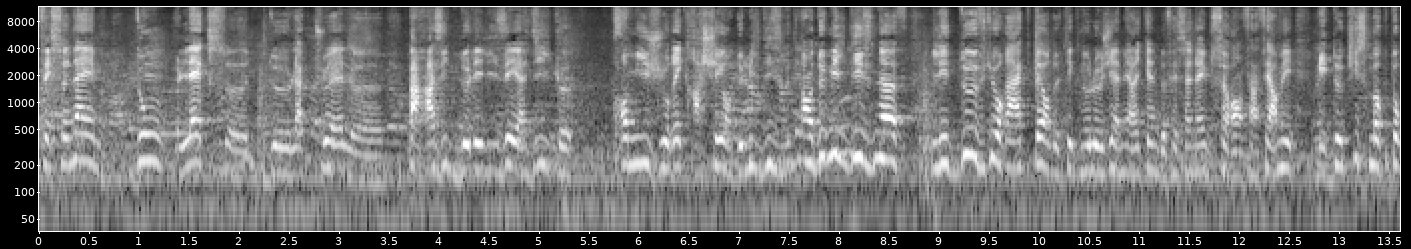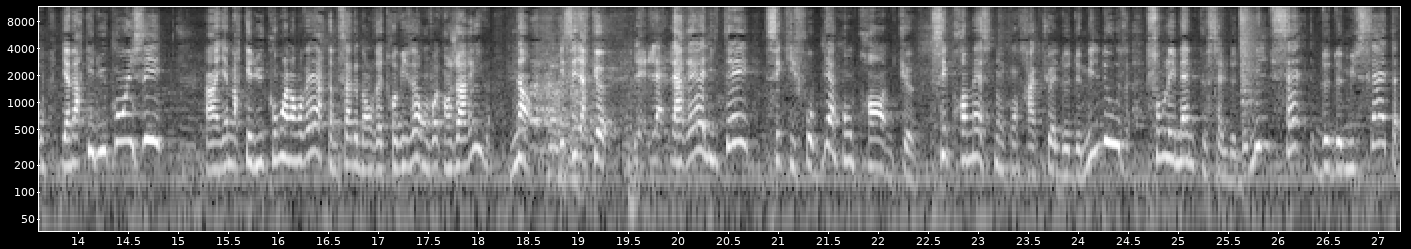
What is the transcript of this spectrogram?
Fessenheim dont l'ex de l'actuel euh, parasite de l'Élysée a dit que promis, juré, craché en, 2010 en 2019, les deux vieux réacteurs de technologie américaine de Fessenheim seront enfin fermés. Mais de qui se moque-t-on Il y a marqué du con ici Hein, il y a marqué du con à l'envers, comme ça dans le rétroviseur on voit quand j'arrive Non. Et c'est-à-dire que la, réalité, c'est qu'il faut bien comprendre que ces promesses non contractuelles de 2012 sont les mêmes que celles de 2007, de 2007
